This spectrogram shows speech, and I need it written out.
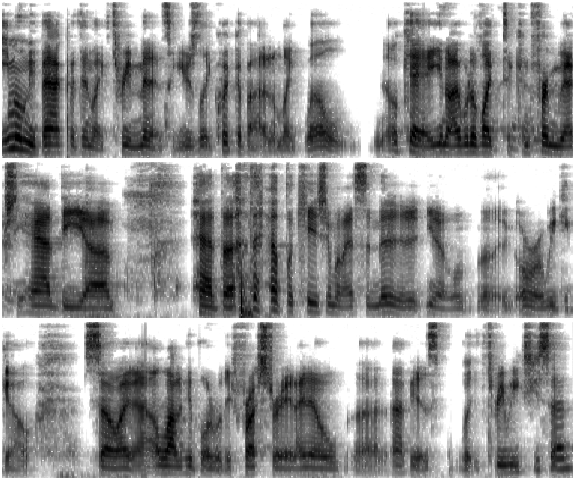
emailed me back within like three minutes. Like he was like quick about it. I'm like, "Well, okay, you know, I would have liked to confirm you actually had the uh, had the, the application when I submitted it, you know, uh, over a week ago. So I, a lot of people are really frustrated. I know, uh, Appia, what, three weeks you said?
